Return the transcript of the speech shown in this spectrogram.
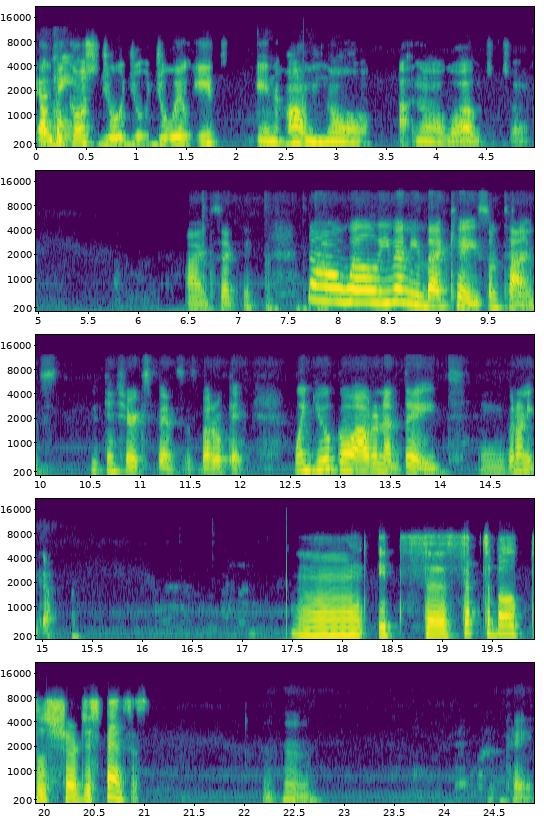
Yeah, Okay. because you you you will eat in home, no uh, no go out. So Ah, exactly. No, well, even in that case, sometimes you can share expenses, but okay. When you go out on a date, eh, Veronica, Mm, it's acceptable to share the expenses. Hmm Okay.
